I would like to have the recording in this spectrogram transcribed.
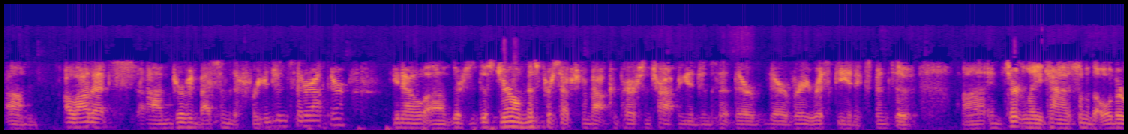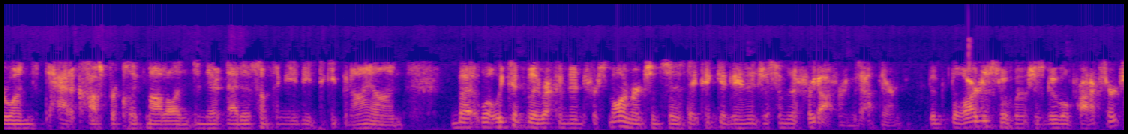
Um, a lot of that's um, driven by some of the free engines that are out there. You know, uh, there's this general misperception about comparison shopping engines that they're they're very risky and expensive, uh, and certainly kind of some of the older ones had a cost per click model, and, and that is something you need to keep an eye on. But what we typically recommend for smaller merchants is they take advantage of some of the free offerings out there. The, the largest of which is Google Product Search,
